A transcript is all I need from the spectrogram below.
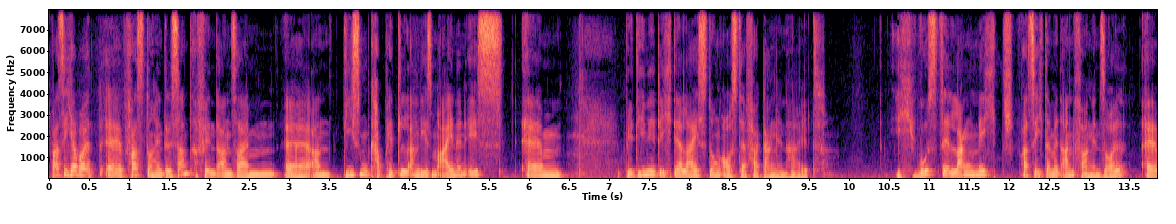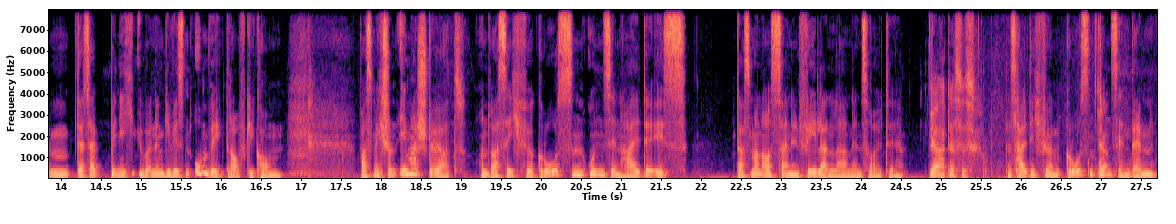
Was ich aber äh, fast noch interessanter finde an seinem, äh, an diesem Kapitel, an diesem einen ist, ähm, bediene dich der Leistung aus der Vergangenheit. Ich wusste lang nicht, was ich damit anfangen soll. Ähm, deshalb bin ich über einen gewissen Umweg drauf gekommen. Was mich schon immer stört und was ich für großen Unsinn halte, ist, dass man aus seinen Fehlern lernen sollte. Ja, das ist. Das halte ich für einen großen Ja. Unsinn, denn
